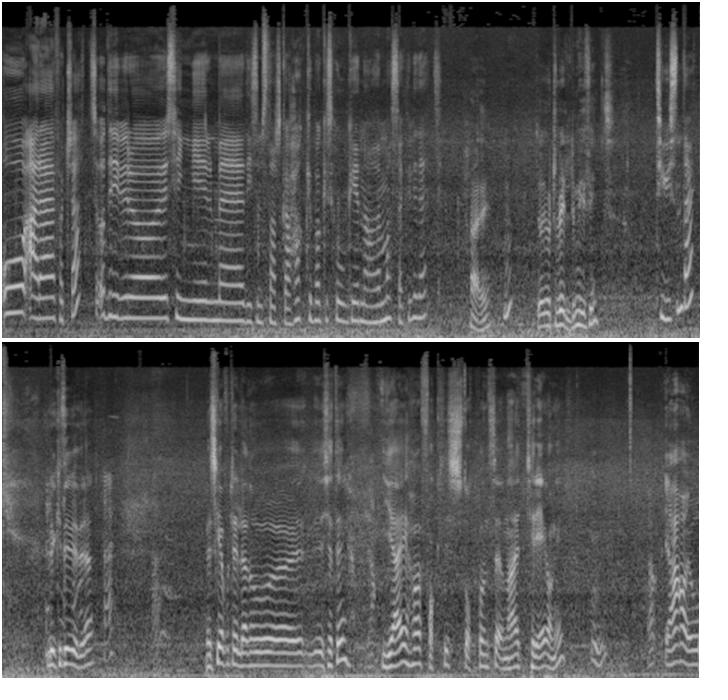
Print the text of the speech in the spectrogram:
Og er her fortsatt. Og driver og synger med de som snart skal hakke bak i skogen. Og det er masse aktivitet. Herlig. Mm? Du har gjort veldig mye fint. Tusen takk. Lykke til videre. Skal jeg fortelle deg noe, Kjetil? Ja. Jeg har faktisk stått på en scene her tre ganger. Mm. Ja, jeg har jo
